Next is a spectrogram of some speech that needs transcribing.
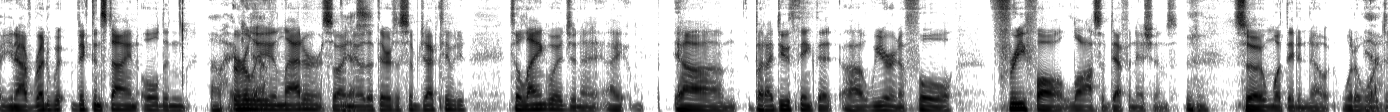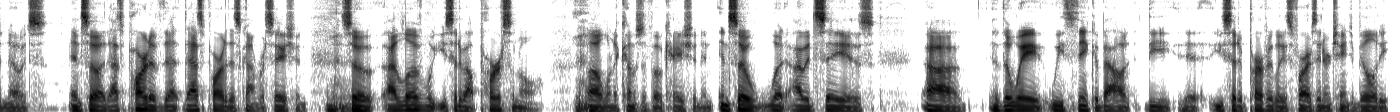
you know I've read Wi- Wittgenstein old and Oh, early yeah. and latter, so I know that there's a subjectivity to language, and I, I um, but I do think that uh, we are in a full free fall loss of definitions. Mm-hmm. So what they denote, what a Yeah. word denotes. And so that's part of that. That's part of this conversation. So I love what you said about personal uh, when it comes to vocation. And and so what I would say is uh, the way we think about the, uh, you said it perfectly as far as interchangeability.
